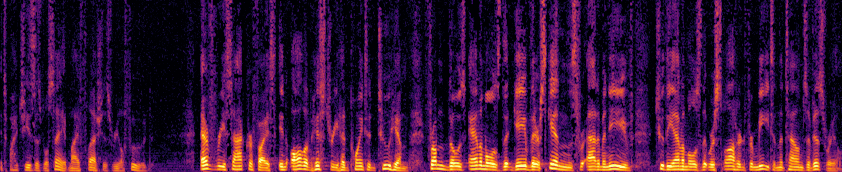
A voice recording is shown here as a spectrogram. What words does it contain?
It's why Jesus will say, My flesh is real food. Every sacrifice in all of history had pointed to him, from those animals that gave their skins for Adam and Eve to the animals that were slaughtered for meat in the towns of Israel.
